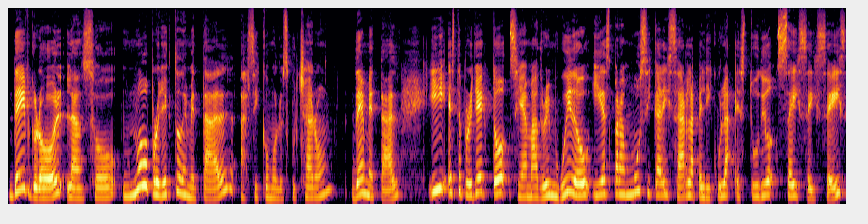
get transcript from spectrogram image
Dave Grohl lanzó un nuevo proyecto de metal, así como lo escucharon, de metal y este proyecto se llama Dream Widow y es para musicalizar la película Estudio 666.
